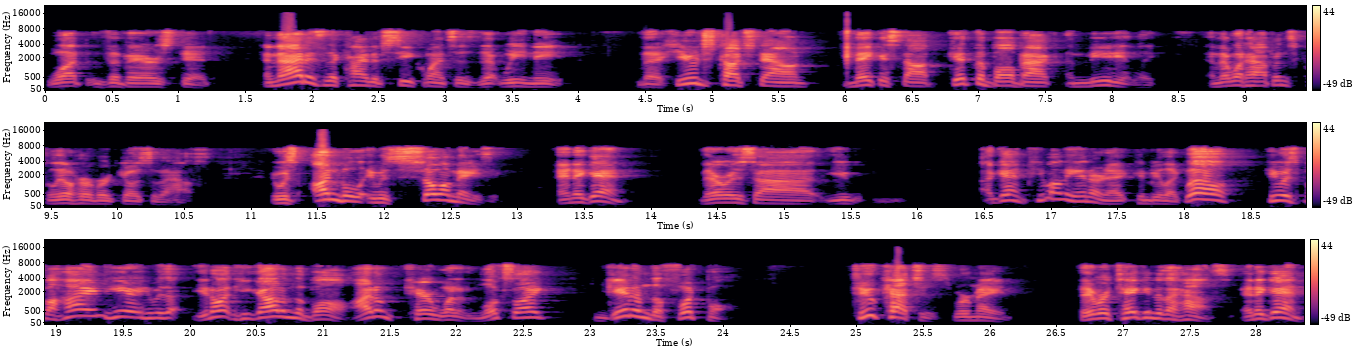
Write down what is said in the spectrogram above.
what the Bears did. And that is the kind of sequences that we need. The huge touchdown, make a stop, get the ball back immediately. And then what happens? Khalil Herbert goes to the house. It was unbelievable. It was so amazing. And again, there was uh you again, people on the internet can be like, well, he was behind here. He was, you know what? He got him the ball. I don't care what it looks like. Get him the football. Two catches were made. They were taken to the house. And again,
